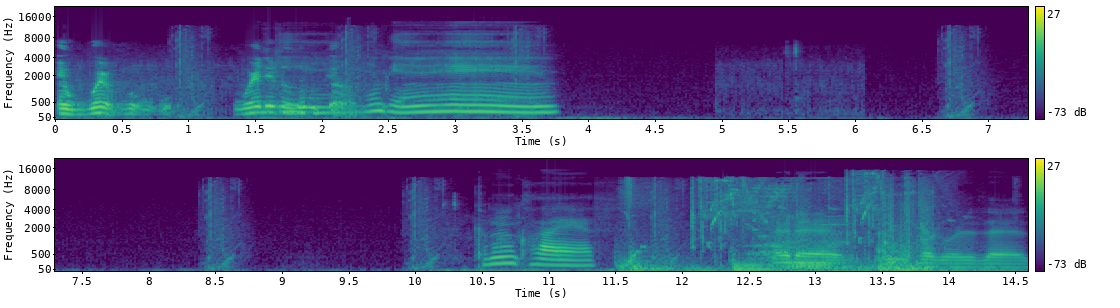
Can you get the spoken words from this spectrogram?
Hey, where, where, where did the loot go? Okay. Come on, class. Is. I'm fucking with his head.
